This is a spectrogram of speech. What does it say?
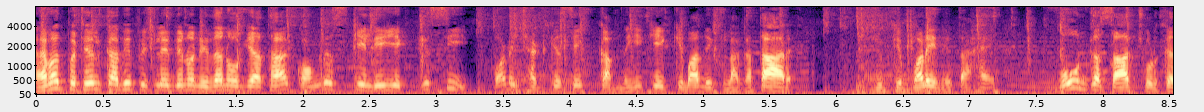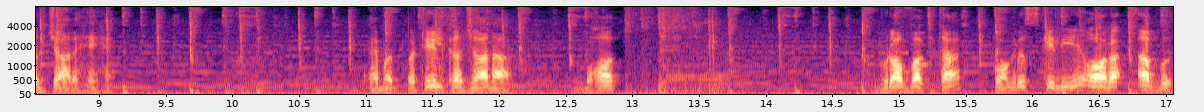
अहमद पटेल का भी पिछले दिनों निधन हो गया था। कांग्रेस के लिए ये किसी बड़े झटके से कम नहीं, कि एक के बाद एक लगातार जिनके बड़े नेता है, वो उनका साथ छोड़कर जा रहे हैं। अहमद पटेल का जाना बहुत बुरा वक्त था कांग्रेस के लिए और अब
